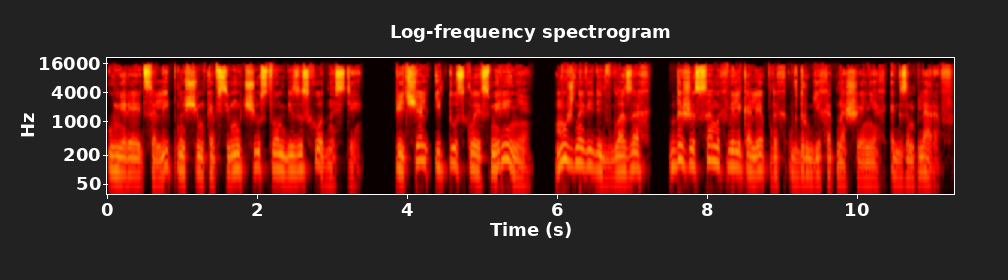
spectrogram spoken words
умеряется липнущим ко всему чувством безысходности. Печаль и тусклое смирение можно видеть в глазах даже самых великолепных в других отношениях экземпляров.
